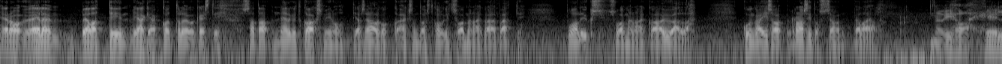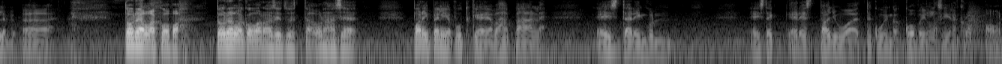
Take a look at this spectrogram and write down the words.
Hero, eilen pelattiin jääkiekkoottelu, joka kesti 142 minuuttia. Se alkoi 18.30 Suomen aikaa ja päättyi puoli yksi Suomen aikaa yöllä. Kuinka iso rasitus se on pelaajalle? No ihan helv... Äh, todella kova, todella kova rasitus, että onhan se pari peliä putkea ja vähän päälle. Ei sitä, niin kuin, ei sitä edes tajua, että kuinka kovilla siinä kroppa on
